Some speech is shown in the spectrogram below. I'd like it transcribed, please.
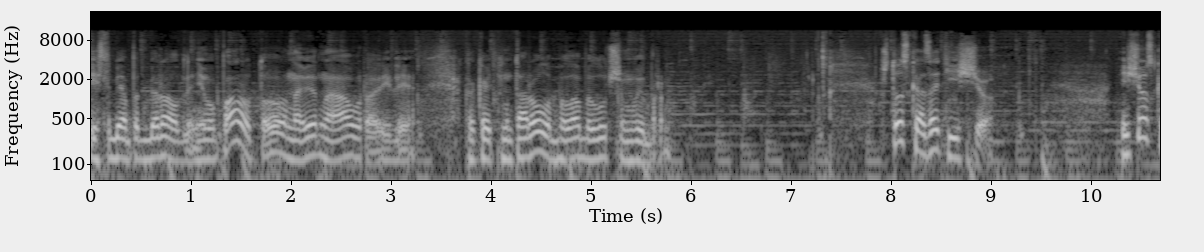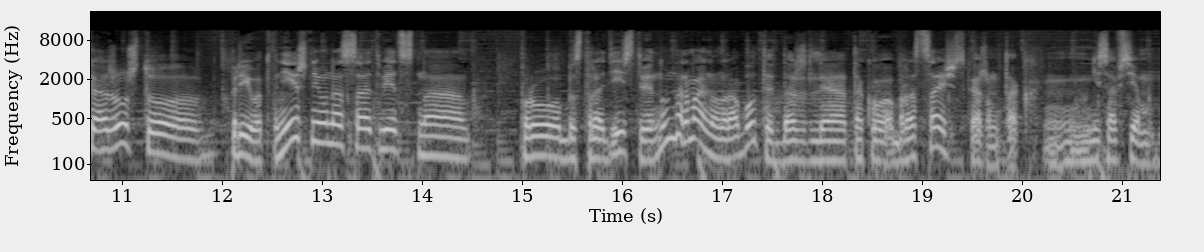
Если бы я подбирал для него пару, то, наверное, Аура или какая-то Моторола была бы лучшим выбором. Что сказать еще? Еще скажу, что привод внешний у нас, соответственно, про быстродействие. Ну, нормально он работает, даже для такого образца, еще скажем так, не совсем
